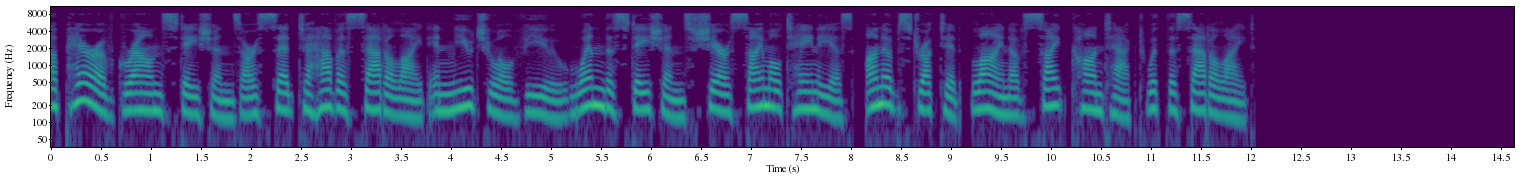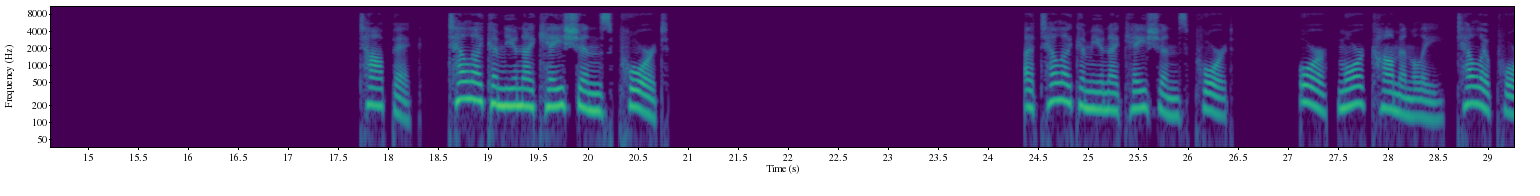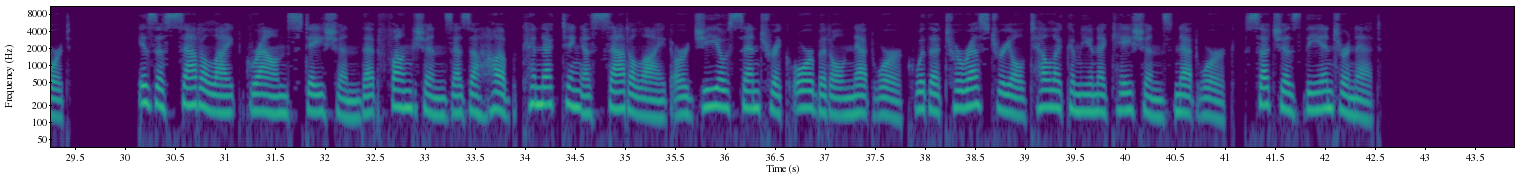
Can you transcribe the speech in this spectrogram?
A pair of ground stations are said to have a satellite in mutual view when the stations share simultaneous, unobstructed, line of sight contact with the satellite. Telecommunications port A telecommunications port or, more commonly, teleport is a satellite ground station that functions as a hub connecting a satellite or geocentric orbital network with a terrestrial telecommunications network, such as the Internet.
